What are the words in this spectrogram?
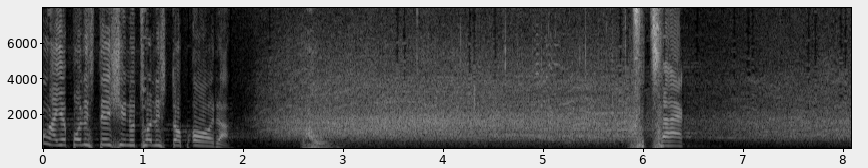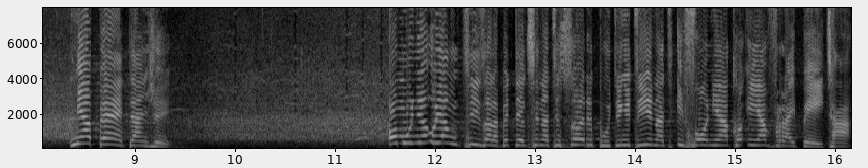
ungaye police station uthole i-stop order? Hawu. futhak. Niyabheda nje. Omunye uyangithiza lapha etekisini athi sorry bhuti ngithi yini athi ifoni yakho iyavribata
